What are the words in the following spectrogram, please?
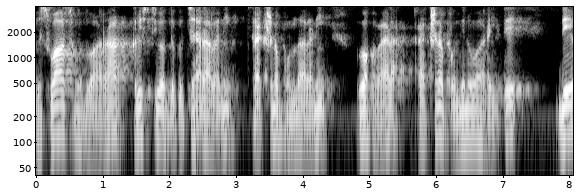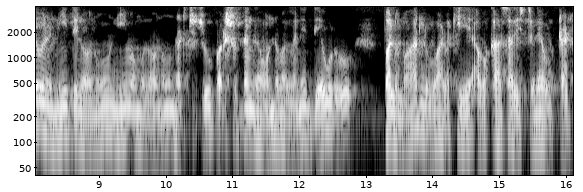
విశ్వాసము ద్వారా క్రీస్తు యొద్దకు చేరాలని రక్షణ పొందాలని ఒకవేళ రక్షణ పొందిన వారైతే దేవుని నీతిలోను నియమములోను నడుచుచు పరిశుద్ధంగా ఉండవాలని దేవుడు పలుమార్లు వాళ్ళకి అవకాశాలు ఇస్తూనే ఉంటాడు.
